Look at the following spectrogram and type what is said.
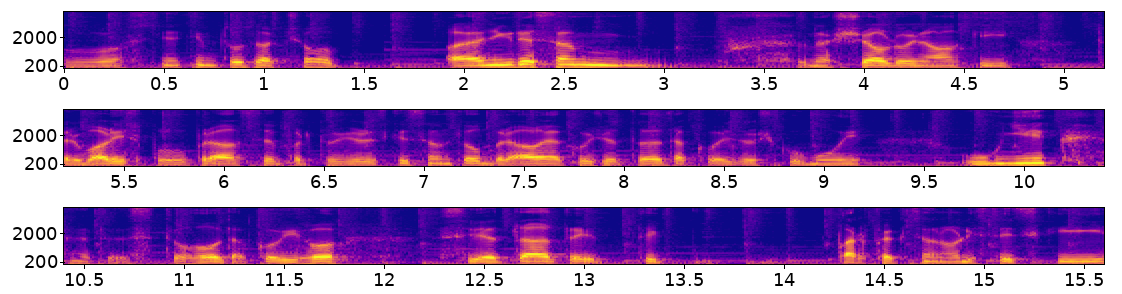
vlastně tím to začalo. Ale nikdy jsem nešel do nějaký trvalé spolupráce, protože vždycky jsem to bral jako, že to je takový trošku můj únik z toho takového světa, ty, ty perfekcionalistické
